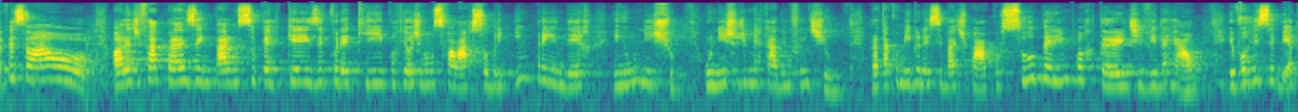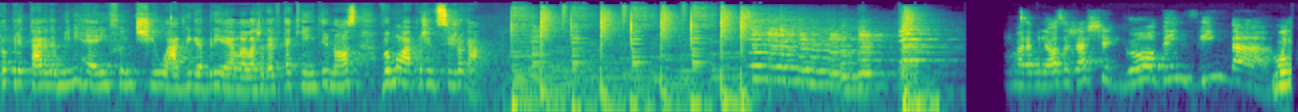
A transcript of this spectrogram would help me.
Oi, pessoal! Hora de apresentar um super case por aqui, porque hoje vamos falar sobre empreender em um nicho, o um nicho de mercado infantil. Para estar tá comigo nesse bate-papo super importante, vida real, eu vou receber a proprietária da Mini Hair Infantil, Adri Gabriela. Ela já deve estar tá aqui entre nós. Vamos lá para a gente se jogar. Maravilhosa já chegou, bem-vinda! Muito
